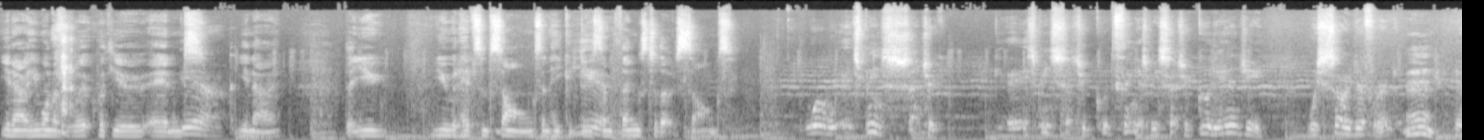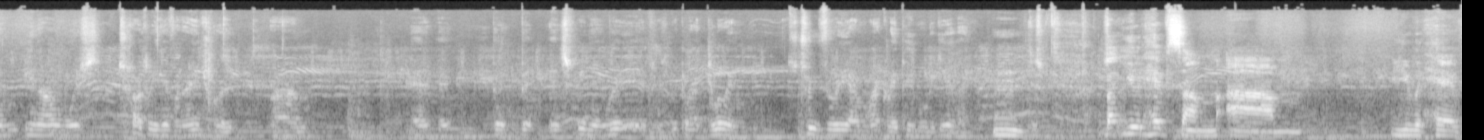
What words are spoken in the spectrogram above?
you know he wanted to work with you, and Yeah. you know that you you would have some songs, and he could do some things to those songs. well, it's been such a it's been such a good thing. It's been such a good energy. We're so different, Mm. and you know we're totally different age group. Um, and, it, but but it's been a really it's like gluing two very unlikely people together. Mm. Just But you'd have some, um, you would have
